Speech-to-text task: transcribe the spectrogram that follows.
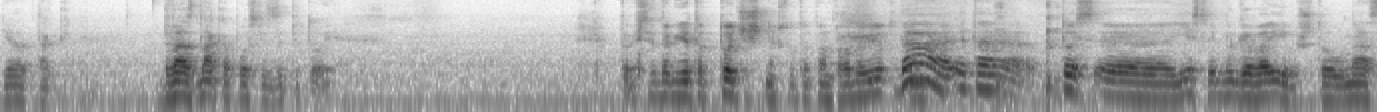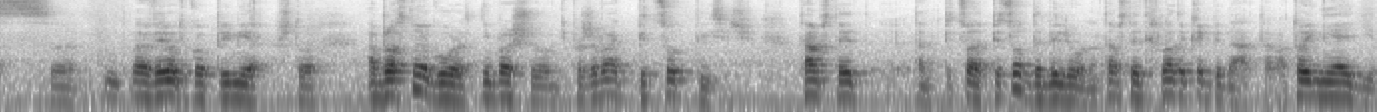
Где-то так, два знака после запятой. То есть это где-то точечно что-то там продают? Да, это, то есть, э, если мы говорим, что у нас, э, возьмем такой пример, что областной город небольшой, где проживает 500 тысяч. Там стоит там 500, от 500 до миллиона, там стоит хладокомбинат, а то и не один,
